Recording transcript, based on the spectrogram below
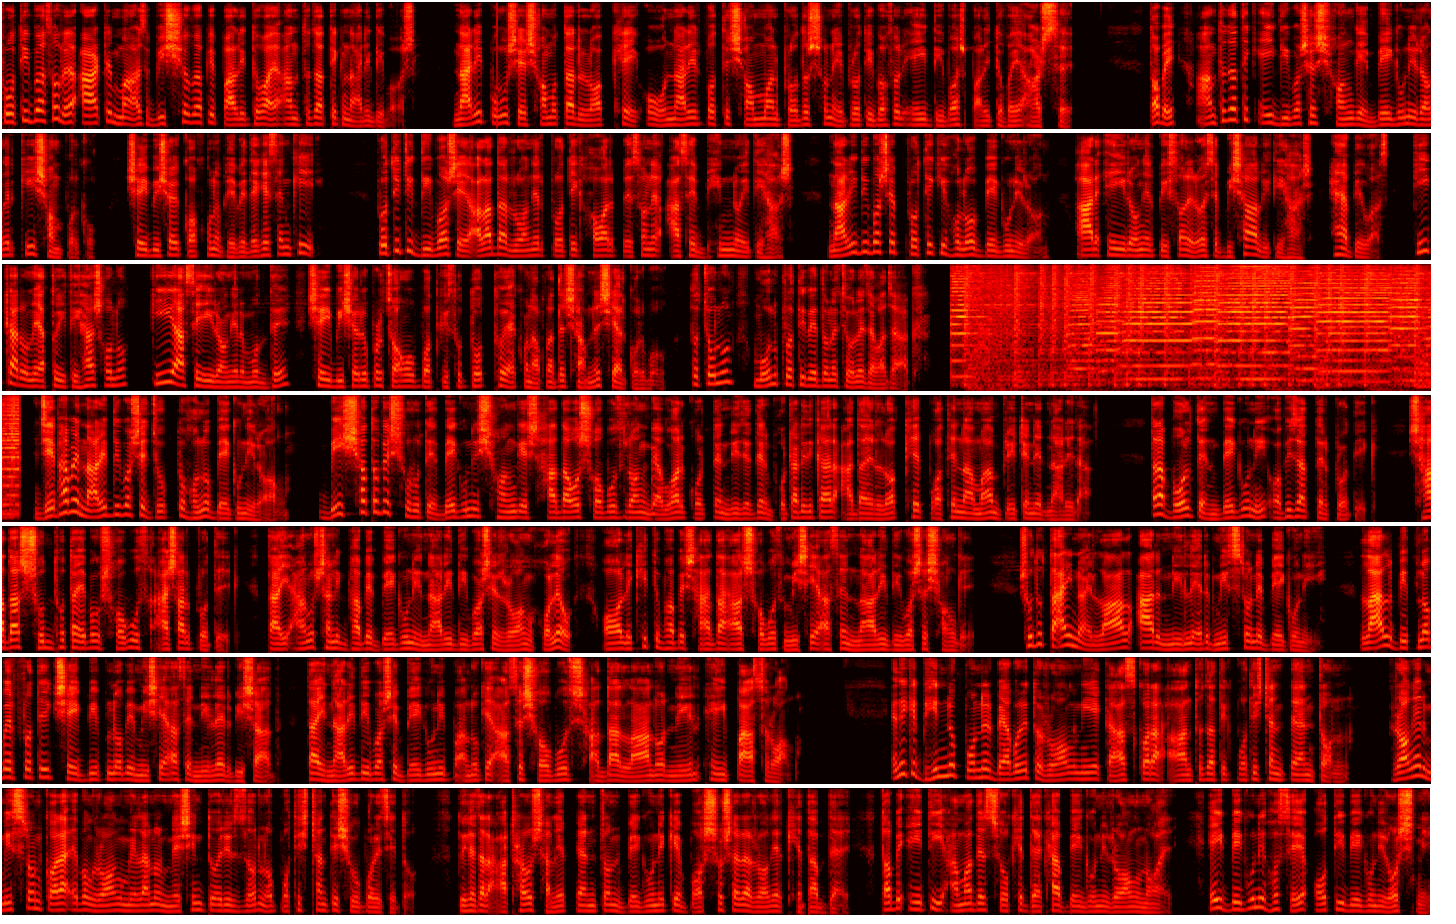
প্রতি বছরের আট মার্চ বিশ্বব্যাপী পালিত হয় আন্তর্জাতিক নারী দিবস। নারী পুরুষের সমতার লক্ষ্যে ও নারীর প্রতি সম্মান প্রদর্শনে প্রতি বছর এই দিবস পালিত হয়ে আসছে। তবে আন্তর্জাতিক এই দিবসের সঙ্গে বেগুনি রঙের কী সম্পর্ক, সেই বিষয়ে কখনো ভেবে দেখেছেন কি? প্রতিটি দিবসে আলাদা রঙের প্রতীক হওয়ার পেছনে আছে ভিন্ন ইতিহাস। নারী দিবসের প্রতীকই হলো বেগুনি রং, আর এই রঙের পিছনে রয়েছে বিশাল ইতিহাস। হ্যাঁ বিওয়ার্স কী কারণে এত ইতিহাস হলো? কি আছে এই রঙের মধ্যে? সেই বিষয়ের উপর চমকপদ কিছু তথ্য এখন আপনাদের সামনে শেয়ার করব। তো চলুন মূল প্রতিবেদনে চলে যাওয়া যাক। যেভাবে নারী দিবসে যুক্ত হলো বেগুনি রং, বিশ শতকের শুরুতে বেগুনির সঙ্গে সাদা ও সবুজ রং ব্যবহার করতেন নিজেদের ভোটাধিকার আদায়ের লক্ষ্যে পথে নামা ব্রিটেনের নারীরা। তারা বলতেন, বেগুনি অভিজাত্যের প্রতীক। সাদা শুদ্ধতা এবং সবুজ আশার প্রতীক। তাই আনুষ্ঠানিকভাবে বেগুনি নারী দিবসের রং হলেও অলিখিতভাবে সাদা আর সবুজ মিশে আছে নারী দিবসের সঙ্গে। শুধু তাই নয়, লাল আর নীলের মিশ্রণে বেগুনি। লাল বিপ্লবের প্রতীক, সেই বিপ্লবে মিশে আছে নীলের বিষাদ। তাই নারী দিবসে বেগুনি পালকে আছে সবুজ, সাদা, লাল ও নীল এই পাঁচ রং। এদিকে ভিন্ন পণ্যের ব্যবহৃত রং নিয়ে কাজ করা আন্তর্জাতিক প্রতিষ্ঠান প্যান্টন। রঙের মিশ্রণ করা এবং রং মেলানোর মেশিন তৈরির জন্য প্রতিষ্ঠানটি সুপরিচিত। দুই হাজার আঠারো সালে প্যান্টন বেগুনিকে বর্ষসেরা রঙের খেতাব দেয়। তবে এটি আমাদের চোখে দেখা বেগুনি রং নয়। এই বেগুনি হচ্ছে অতি বেগুনি রশ্মি।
